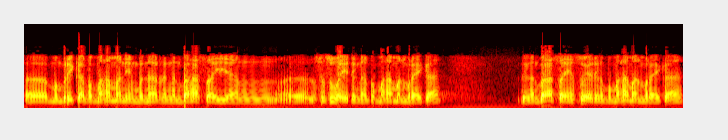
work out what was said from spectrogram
uh, memberikan pemahaman yang benar dengan bahasa yang uh, sesuai dengan pemahaman mereka dengan bahasa yang sesuai dengan pemahaman mereka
